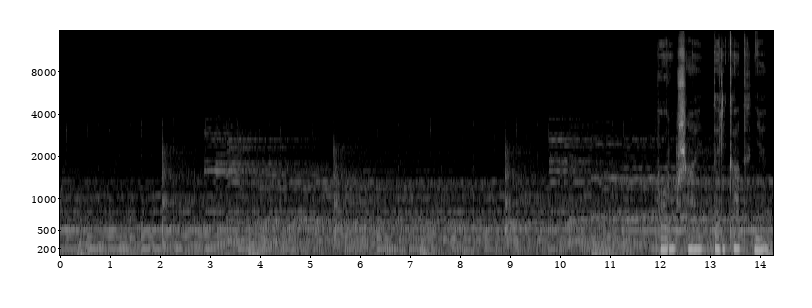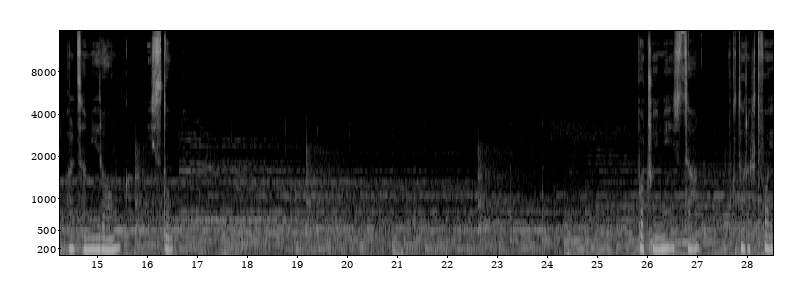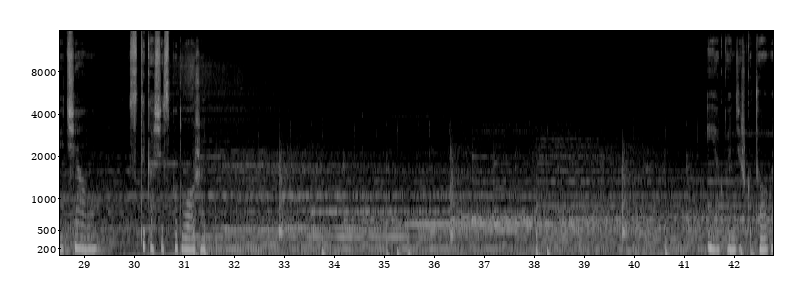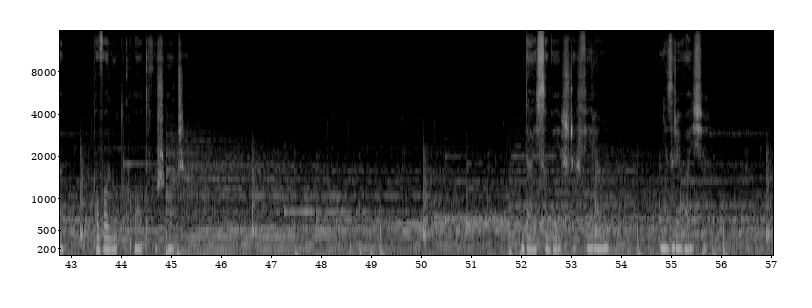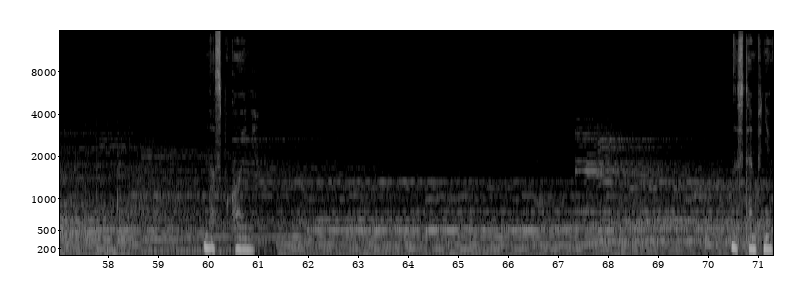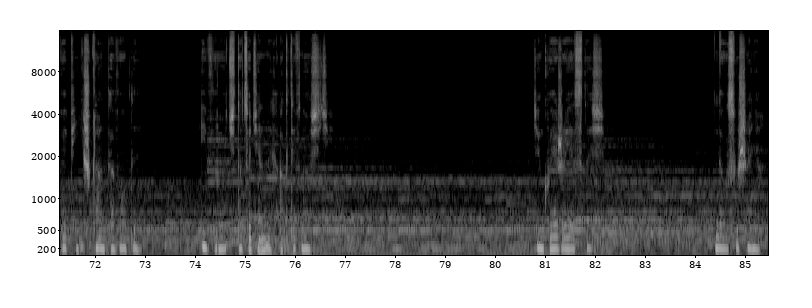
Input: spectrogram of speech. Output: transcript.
Poruszaj delikatnie palcami rąk i stóp. Poczuj miejsca, w których Twoje ciało styka się z podłożem. I jak będziesz gotowy, powolutku otwórz oczy. Daj sobie jeszcze chwilę nie zrywaj się. Na spokojnie. Następnie wypij szklankę wody i wróć do codziennych aktywności. Dziękuję, że jesteś. Do usłyszenia.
